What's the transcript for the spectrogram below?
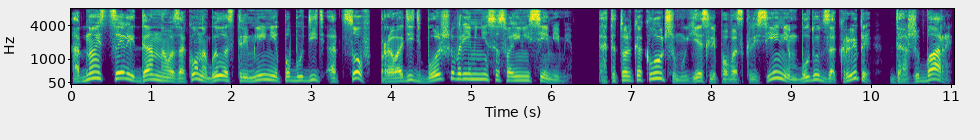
Одной из целей данного закона было стремление побудить отцов проводить больше времени со своими семьями. Это только к лучшему, если по воскресеньям будут закрыты даже бары.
